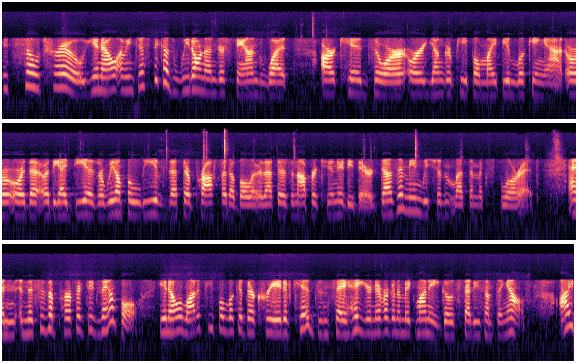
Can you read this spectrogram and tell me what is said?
It's so true. You know, I mean, just because we don't understand what our kids or, or younger people might be looking at or, or the or the ideas or we don't believe that they're profitable or that there's an opportunity there doesn't mean we shouldn't let them explore it. And and this is a perfect example. You know, a lot of people look at their creative kids and say, "Hey, you're never going to make money. Go study something else." I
